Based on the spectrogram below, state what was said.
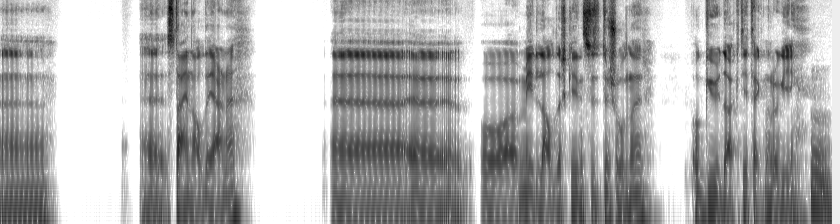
uh, uh, steinalderhjerne og middelalderske institusjoner og gudaktig teknologi. Mm.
